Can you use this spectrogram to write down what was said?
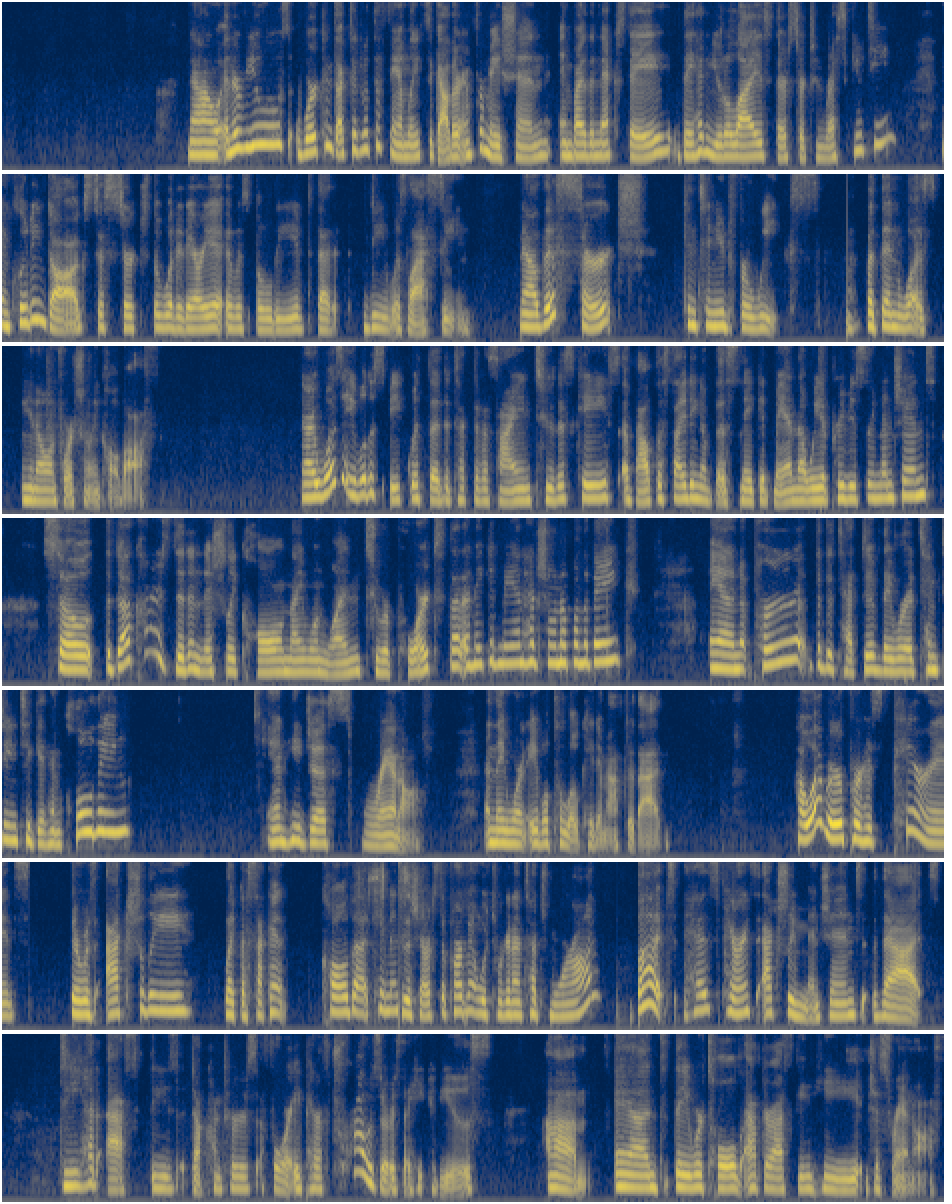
Now, interviews were conducted with the family to gather information, and by the next day, they had utilized their search and rescue team, including dogs, to search the wooded area it was believed that Dee was last seen. Now, this search continued for weeks, but then was, you know, unfortunately called off. Now, I was able to speak with the detective assigned to this case about the sighting of this naked man that we had previously mentioned. So, the duck hunters did initially call 911 to report that a naked man had shown up on the bank. And per the detective, they were attempting to get him clothing and he just ran off. And they weren't able to locate him after that. However, per his parents, there was actually like a second call that came into the sheriff's department, which we're going to touch more on. But his parents actually mentioned that Dee had asked these duck hunters for a pair of trousers that he could use. Um, and they were told after asking, he just ran off.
